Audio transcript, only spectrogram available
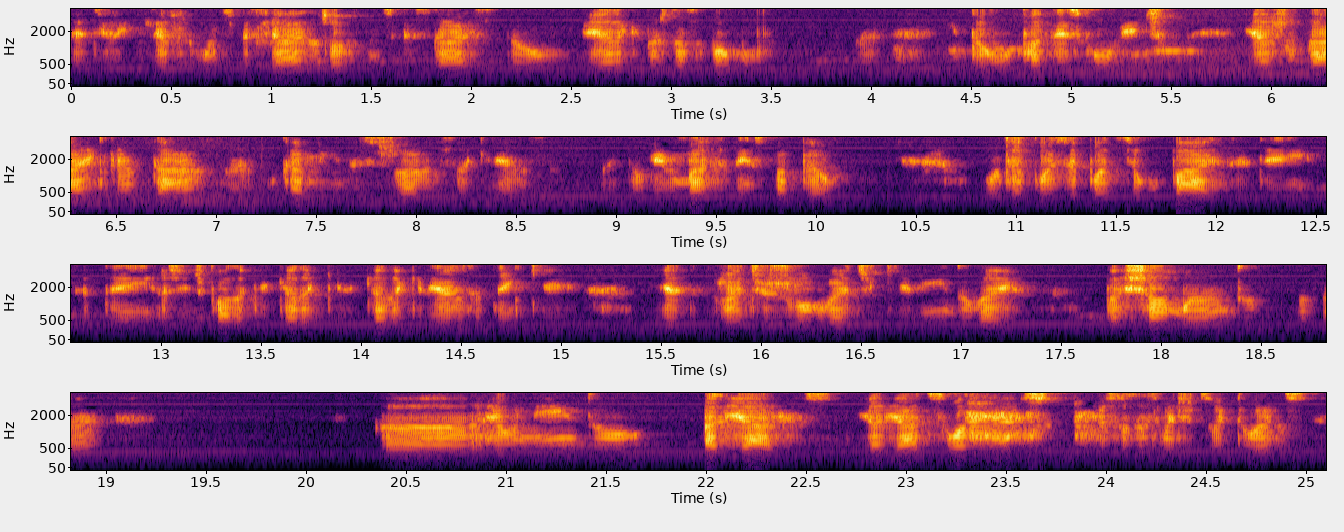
É, dizem que crianças muito especiais, jovens muito especiais, então vieram aqui para ajudar a salvar o mundo. Né? Então, fazer esse convite e ajudar a encantar né, o caminho desse jovem, dessa criança. Então, o game master tem esse papel. Outra coisa, você pode ser um pai. Você tem, você tem, a gente fala que cada, cada criança tem que, durante o jogo, vai adquirindo, vai, vai chamando né, uh, reunindo aliados. E aliados são adultos, pessoas acima de 18 anos,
